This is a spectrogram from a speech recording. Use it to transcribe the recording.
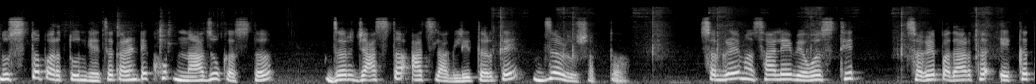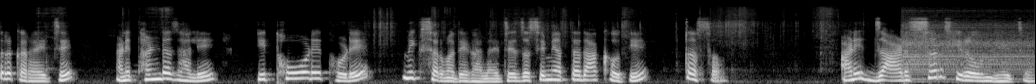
नुसतं परतून घ्यायचं कारण ते खूप नाजूक असतं. जर जास्त आच लागली तर ते जळू शकतं. सगळे मसाले व्यवस्थित सगळे पदार्थ एकत्र करायचे आणि थंड झाले की थोडे थोडे मिक्सरमध्ये घालायचे. जसे मी आत्ता दाखवते तसं. आणि जाडसर फिरवून घ्यायचं.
